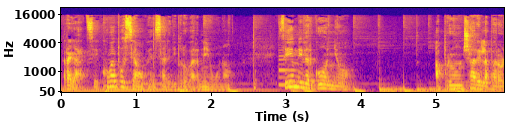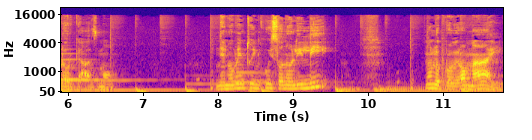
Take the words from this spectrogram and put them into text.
Ragazze, come possiamo pensare di provarne uno? Se io mi vergogno a pronunciare la parola orgasmo, nel momento in cui sono lì lì, non lo proverò mai.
